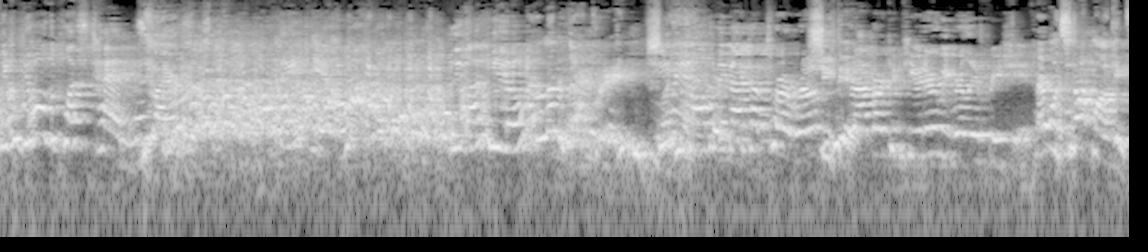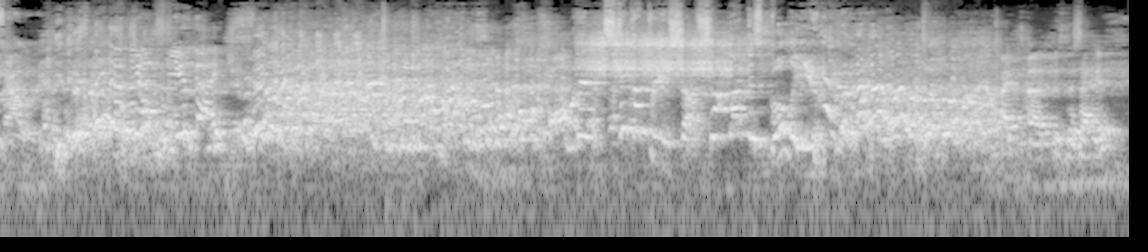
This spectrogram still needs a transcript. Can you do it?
we can do all the plus tens by ourselves. Thank you. We love you. That great. She ran all the way back up to our room She to did. grab our computer. We really appreciate it. Everyone, stop mocking Valerie. Just you guys. well, then stick up for yourself. Stop letting this bully you. I, uh, does, does that hit?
